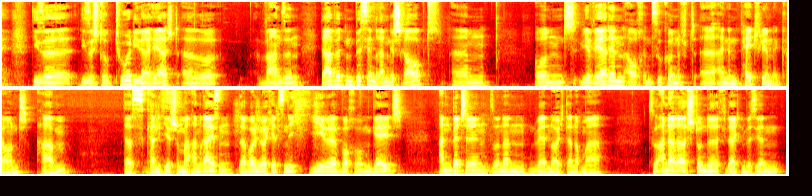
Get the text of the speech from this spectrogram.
diese, diese Struktur, die da herrscht. Also Wahnsinn. Da wird ein bisschen dran geschraubt. Ähm, und wir werden auch in Zukunft äh, einen Patreon-Account haben. Das kann ich hier schon mal anreißen. Da wollen wir euch jetzt nicht jede Woche um Geld anbetteln, sondern werden euch da nochmal zu anderer Stunde vielleicht ein bisschen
